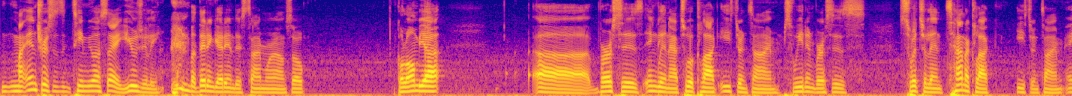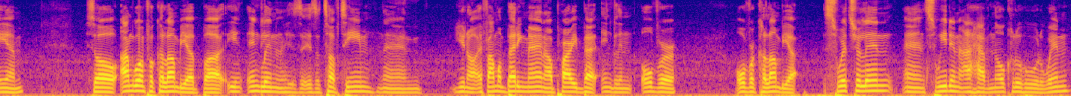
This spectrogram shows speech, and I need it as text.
my interest is in Team USA usually, but they didn't get in this time around. So Colombia uh, versus England at two o'clock Eastern time. Sweden versus Switzerland ten o'clock Eastern time a.m. So I'm going for Colombia, but England is is a tough team, and you know, if I'm a betting man, I'll probably bet England over over Colombia. Switzerland and Sweden, I have no clue who would win.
